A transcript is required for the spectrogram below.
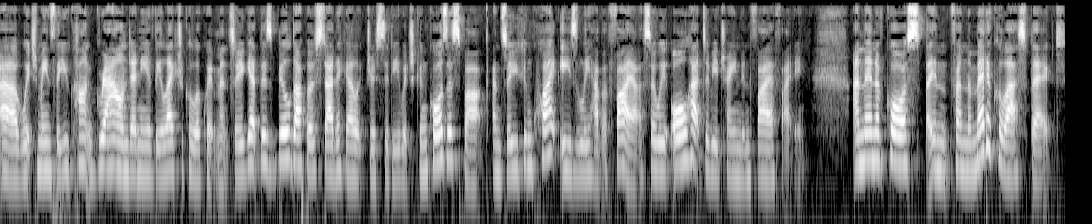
uh, which means that you can't ground any of the electrical equipment. So you get this buildup of static electricity, which can cause a spark, and so you can quite easily have a fire. So we all had to be trained in firefighting. And then, of course, in, from the medical aspect,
